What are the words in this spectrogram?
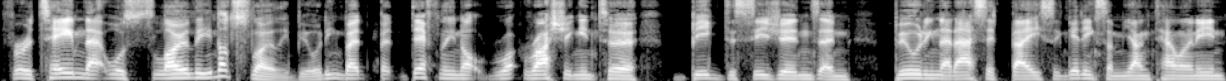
For a team that was slowly, not slowly building, but but definitely not ru- rushing into big decisions and building that asset base and getting some young talent in.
